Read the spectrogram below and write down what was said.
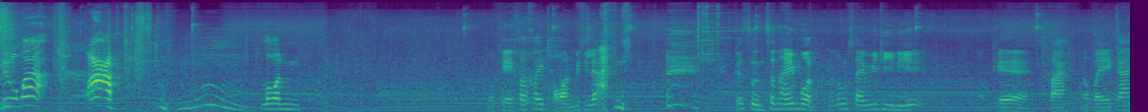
ดึงออกมาปาบหล่นโอเค ค่อยๆ ถอนไปทีละอันกระสุนสไนป์หมดเราต้องใช้วิธีนี้ โอเคไปต่อไปใกล้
